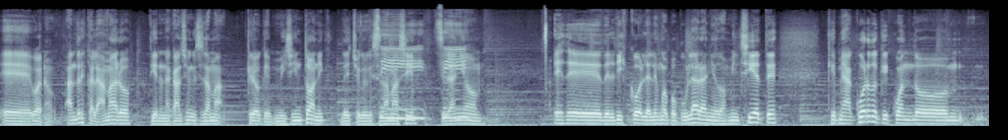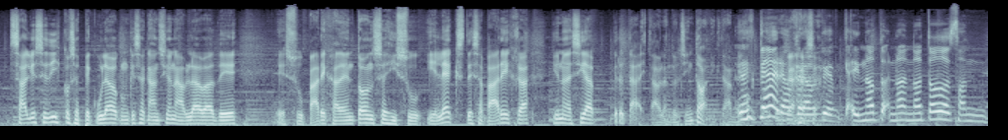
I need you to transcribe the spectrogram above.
Eh, bueno, Andrés Calamaro tiene una canción que se llama, creo que Mi Gin Tonic, de hecho creo que se llama así. El año es de, del disco La Lengua Popular, año 2007 que me acuerdo que cuando salió ese disco se especulaba con que esa canción hablaba de eh, su pareja de entonces y, su, y el ex de esa pareja, y uno decía, pero está, está hablando del gin también. Claro, pero no, no, no todos son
